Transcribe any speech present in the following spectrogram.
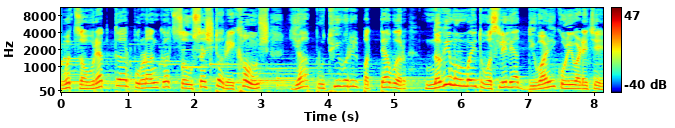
व चौऱ्याहत्तर पूर्णांक चौसष्ट रेखांश या पृथ्वीवरील पत्त्यावर नवी मुंबईत वसलेल्या दिवाळी कोळीवाड्याचे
